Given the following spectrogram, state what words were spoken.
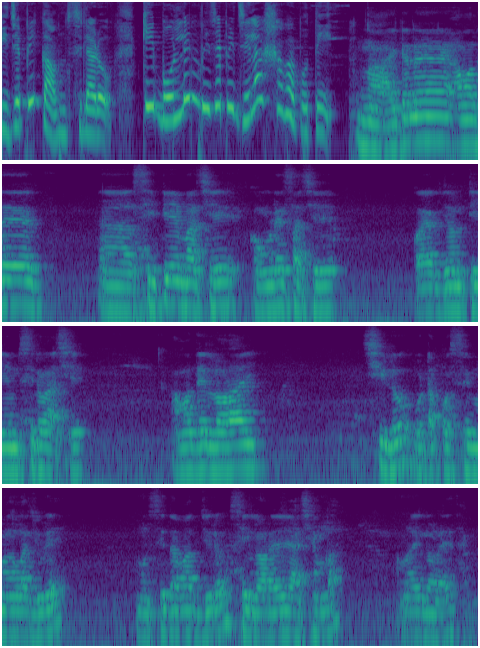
বিজেপি কাউন্সিলরও। কি বললেন বিজেপি জেলা সভাপতি? না, এখানে আমাদের সিপিএম আছে, কংগ্রেস আছে, কয়েকজন টিএমসিরও আছে। আমাদের লড়াই ছিল গোটা পশ্চিমবাংলা জুড়ে, মুর্শিদাবাদ জুড়েও, সেই লড়াইয়ে আছি আমরা। আমরা এই লড়াইয়ে থাকব।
